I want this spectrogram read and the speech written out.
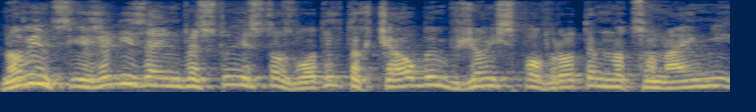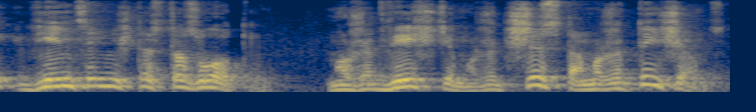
No więc jeżeli zainwestuję 100 zł, to chciałbym wziąć z powrotem no co najmniej więcej niż te 100 zł. Może 200, może 300, może 1000.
